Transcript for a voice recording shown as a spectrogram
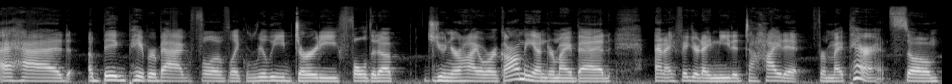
I had a big paper bag full of like really dirty, folded up junior high origami under my bed. And I figured I needed to hide it from my parents. So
